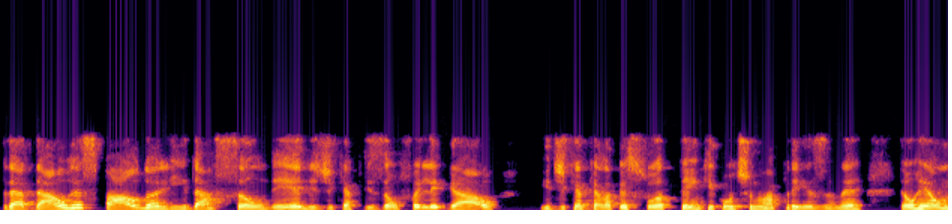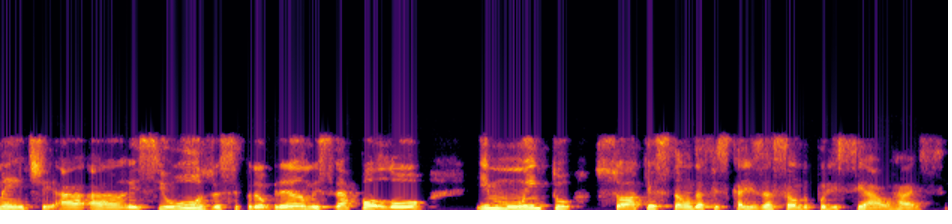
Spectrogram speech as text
para dar o respaldo ali da ação deles, de que a prisão foi legal e de que aquela pessoa tem que continuar presa, né? Então, realmente, a, a, esse uso, esse programa extrapolou e muito só a questão da fiscalização do policial, Raíssa.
